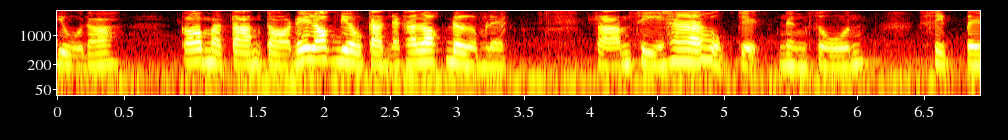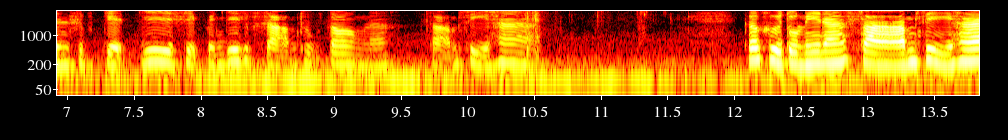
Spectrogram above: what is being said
อยู่เนาะ ก็มาตามต่อได้ล็อกเดียวกันนะคะ ล็อกเดิมเลยสามสี่ห้าหกเจ็ดหนึ่งศูนย์ สิบเป็นสิบเจ็ดยี่สิบเป็นยี่สิบสามถูกต้องนะสามสี่ห้าก็คือตรงนี้นะสามสี่ห้า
